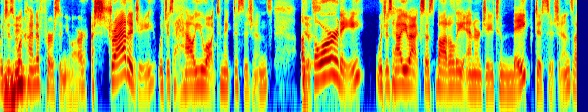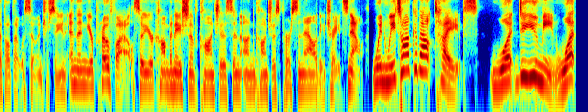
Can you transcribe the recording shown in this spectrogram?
which is mm-hmm. what kind of person you are, a strategy, which is how you ought to make decisions, authority, yes. which is how you access bodily energy to make decisions. I thought that was so interesting. And then your profile. So your combination of conscious and unconscious personality traits. Now, when we talk about types, what do you mean? What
